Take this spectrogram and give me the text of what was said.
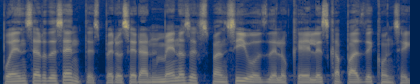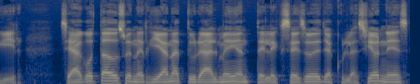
pueden ser decentes, pero serán menos expansivos de lo que él es capaz de conseguir. Se ha agotado su energía natural mediante el exceso de eyaculaciones,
